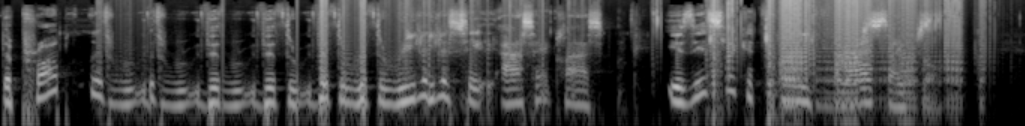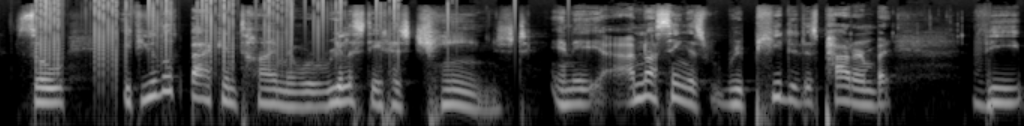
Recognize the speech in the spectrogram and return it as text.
The problem with with, the, with, the, with the real estate asset class is it's like a 20 year cycle. So if you look back in time and where real estate has changed, and it, I'm not saying it's repeated this pattern, but the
